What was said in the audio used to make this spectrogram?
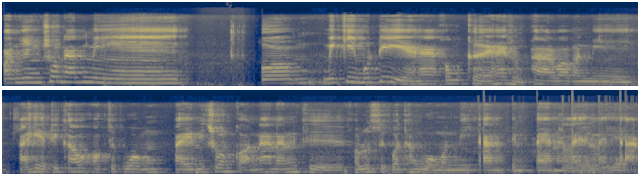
ความจริงช่วงนั้นมีตัว Micky Moody ฮะเขาเคยให้สัมภาษณ์ว่ามันมีสาเหตุที่เขาออกจากวงไปในช่วงก่อนหน้านั้น คือเขารู้สึกว่าทางวงมันมีการเปลี่ยนแปลงอะไรหลายอย่าง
